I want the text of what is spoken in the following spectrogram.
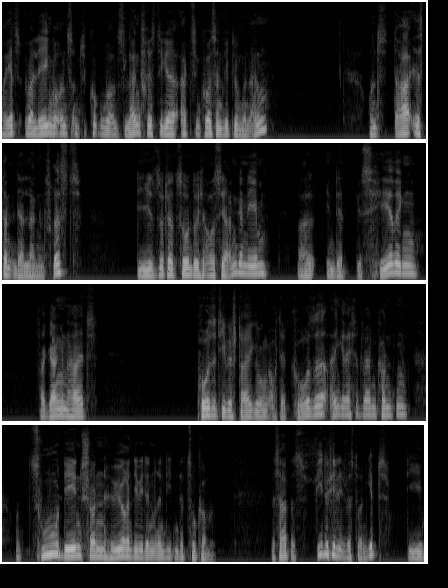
Aber jetzt überlegen wir uns und gucken wir uns langfristige Aktienkursentwicklungen an. Und da ist dann in der langen Frist die Situation durchaus sehr angenehm, weil in der bisherigen Vergangenheit positive Steigerungen auch der Kurse eingerechnet werden konnten und zu den schon höheren Dividendenrenditen dazukommen. Weshalb es viele, viele Investoren gibt, die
